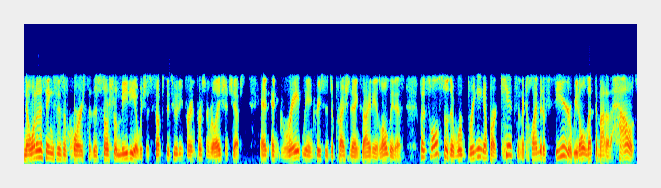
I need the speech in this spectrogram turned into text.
Now, one of the things is, of course, that there's social media, which is substituting for in person relationships and, and greatly increases depression, anxiety, and loneliness. But it's also that we're bringing up our kids in a climate of fear. We don't let them out of the house.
